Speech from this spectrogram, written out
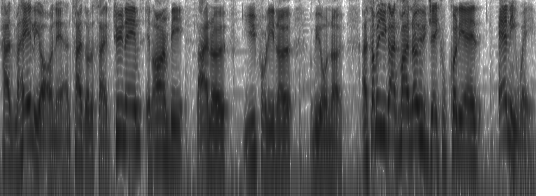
has Mahalia on it and Ty Dolla Sign. Two names in R&B that I know, you probably know, we all know. And some of you guys might know who Jacob Collier is anyway.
